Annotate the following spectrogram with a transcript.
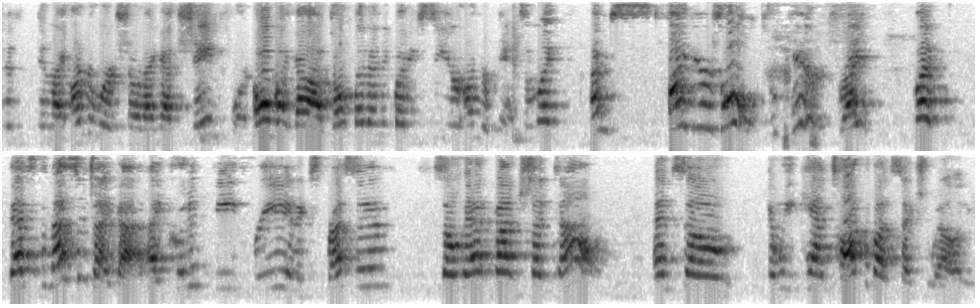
and in my underwear showed I got shamed for it. Oh my God, don't let anybody see your underpants. I'm like, I'm five years old. Who cares, right? But that that's the message I got. I couldn't be free and expressive, so that got shut down. And so and we can't talk about sexuality.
